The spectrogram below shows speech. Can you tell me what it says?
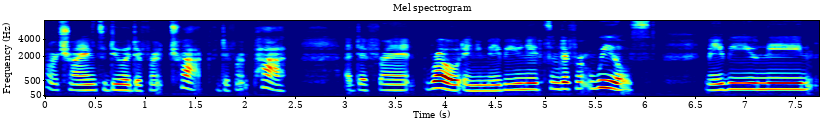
are trying to do a different track, a different path, a different road, and you maybe you need some different wheels, maybe you need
